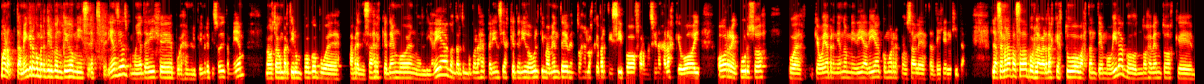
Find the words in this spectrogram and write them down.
Bueno, también quiero compartir contigo mis experiencias, como ya te dije pues en el primer episodio también me gusta compartir un poco, pues, aprendizajes que tengo en el día a día, contarte un poco las experiencias que he tenido últimamente, eventos en los que participo, formaciones a las que voy o recursos, pues, que voy aprendiendo en mi día a día como responsable de estrategia digital. La semana pasada, pues, la verdad es que estuvo bastante movida con dos eventos que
